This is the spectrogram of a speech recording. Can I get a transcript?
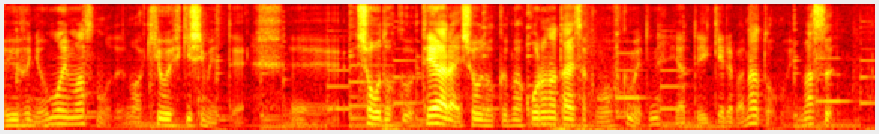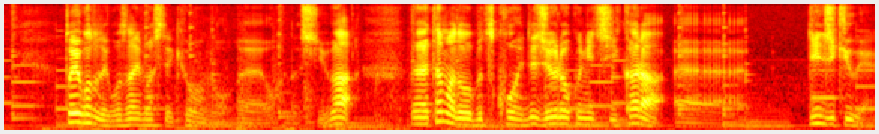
いうふうに思いますので、まあ、気を引き締めて、えー消毒、手洗い、消毒、まあ、コロナ対策も含めてね、やっていければなと思います。ということでございまして、今日の、えーお話は、えー多摩動物公園で16日から、えー臨時休園、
